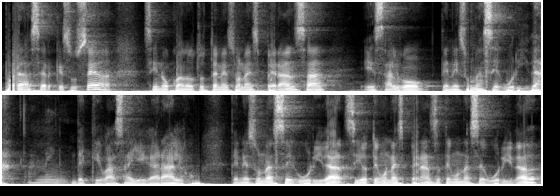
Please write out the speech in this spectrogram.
puede hacer que suceda, sino cuando tú tienes una esperanza es algo, tenés una seguridad de que vas a llegar a algo. Tenés una seguridad, si yo tengo una esperanza, tengo una seguridad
